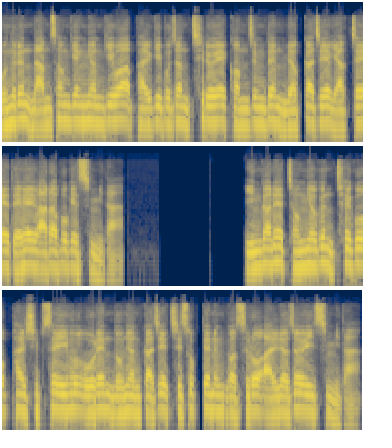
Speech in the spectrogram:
오늘은 남성 갱년기와 발기부전 치료에 검증된 몇 가지의 약제에 대해 알아보겠습니다. 인간의 정력은 최고 80세 이후 오랜 노년까지 지속되는 것으로 알려져 있습니다.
